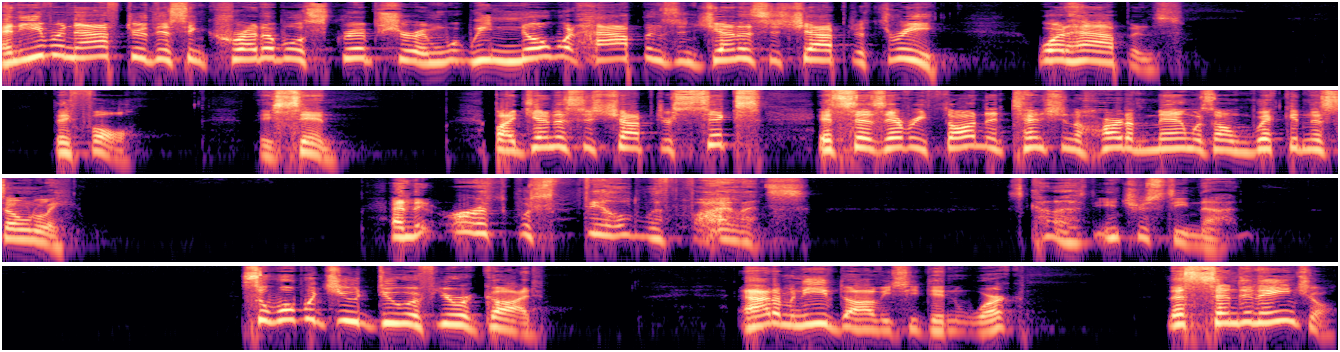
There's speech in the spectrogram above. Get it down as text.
And even after this incredible scripture, and we know what happens in Genesis chapter 3, what happens? They fall, they sin. By Genesis chapter 6, it says every thought and intention in the heart of man was on wickedness only. And the earth was filled with violence. It's kind of interesting that. So, what would you do if you were God? Adam and Eve obviously didn't work. Let's send an angel.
